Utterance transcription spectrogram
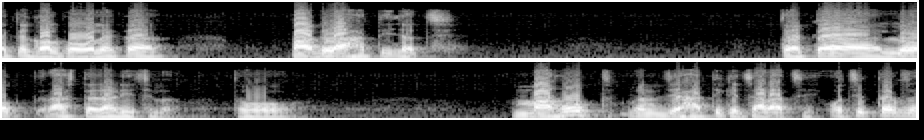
একটা গল্প বলে একটা পাগলা হাতি যাচ্ছে। তো একটা লোক রাস্তায় দাঁড়িয়েছিল। তো মাহুত মানে যে হাতিকে চালাচ্ছে, ও চিন্তা করছে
